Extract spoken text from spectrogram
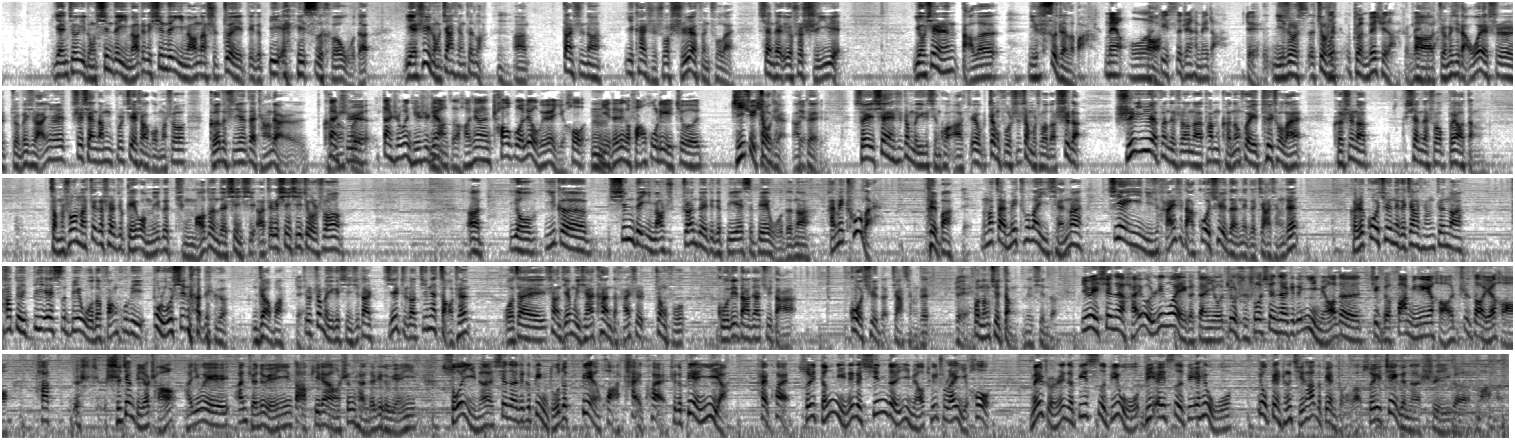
研究一种新的疫苗，这个新的疫苗呢是对这个 BA 四和五的，也是一种加强针了。嗯啊，但是呢，一开始说十月份出来，现在又说十一月，有些人打了，你是四针了吧？没有，我第四针还没打。哦、对，你就是就是准备去打，准备去打哦，准备去打。我也是准备去打，因为之前咱们不是介绍过吗？说隔的时间再长点儿，可能但是但是问题是这样子，嗯、好像超过六个月以后，嗯、你的那个防护力就急剧骤减啊。对。对所以现在是这么一个情况啊，就政府是这么说的：是的，十一月份的时候呢，他们可能会推出来。可是呢，现在说不要等。怎么说呢？这个事儿就给我们一个挺矛盾的信息啊。这个信息就是说，呃，有一个新的疫苗是专对这个 BSBA 五的呢，还没出来，对吧？对。那么在没出来以前呢，建议你还是打过去的那个加强针。可是过去那个加强针呢？它对 BSBA 五的防护力不如新的 这个，你知道吧？对，就是这么一个信息。但是截止到今天早晨，我在上节目以前看的还是政府鼓励大家去打过去的加强针，对，不能去等那个新的。因为现在还有另外一个担忧，就是说现在这个疫苗的这个发明也好，制造也好，它时时间比较长啊，因为安全的原因，大批量生产的这个原因，所以呢，现在这个病毒的变化太快，这个变异啊。太快，所以等你那个新的疫苗推出来以后，没准那个 B 四、B 五、BA 四、BA 五又变成其他的变种了，所以这个呢是一个麻烦。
